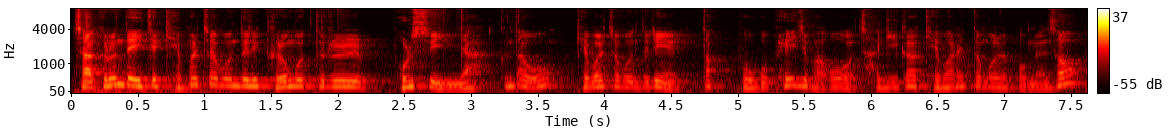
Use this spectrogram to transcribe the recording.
자 그런데 이제 개발자분들이 그런 것들을 볼 수 있냐? 끝나고 개발자분들이 딱 보고 페이지 보고 자기가 개발했던 걸 보면서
